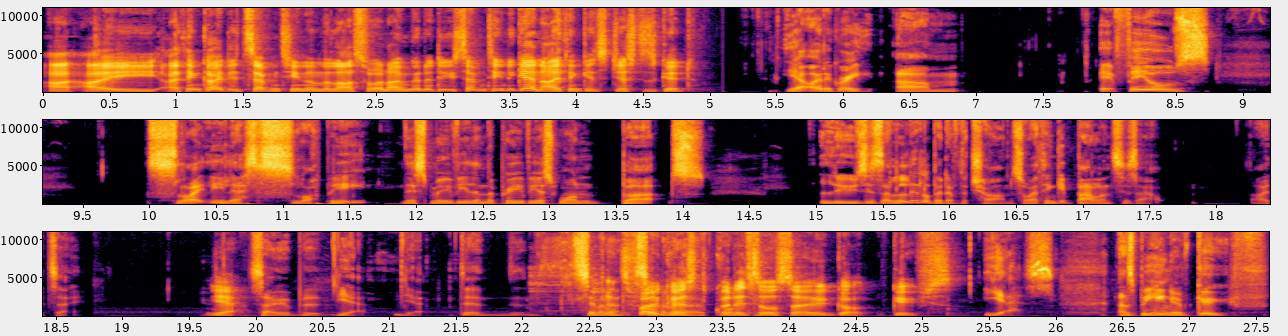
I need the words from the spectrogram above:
I, I I think I did 17 on the last one. I'm going to do 17 again. I think it's just as good. Yeah, I'd agree. Um, it feels slightly less sloppy this movie than the previous one, but loses a little bit of the charm. So I think it balances out. I'd say. Yeah, So, yeah, yeah, similar. it's similar focused, but it's also got goofs. yes. And speaking of goof,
